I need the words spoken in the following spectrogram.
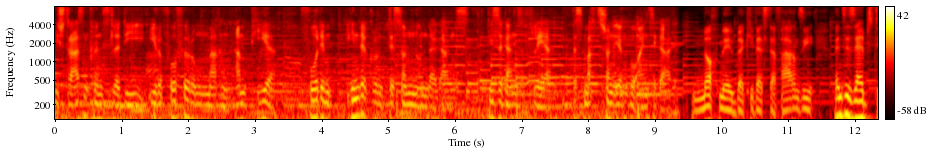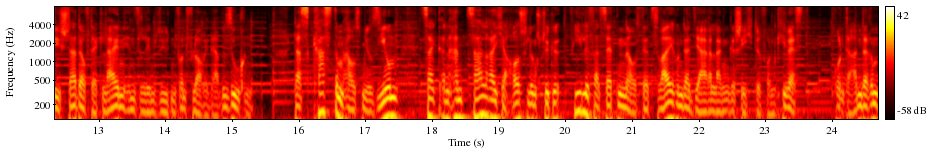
die Straßenkünstler, die ihre Vorführungen machen am Pier vor dem Hintergrund des Sonnenuntergangs. Dieser ganze Flair, das macht es schon irgendwo einzigartig. Noch mehr über Key West erfahren Sie, wenn Sie selbst die Stadt auf der kleinen Insel im Süden von Florida besuchen. Das Custom House Museum zeigt anhand zahlreicher Ausstellungsstücke viele Facetten aus der 200 Jahre langen Geschichte von Key West. Unter anderem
